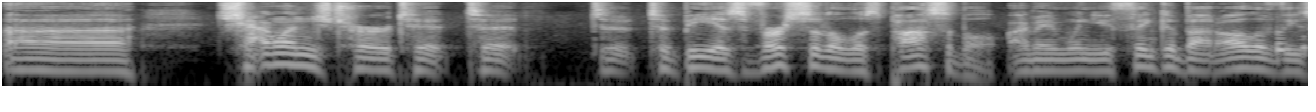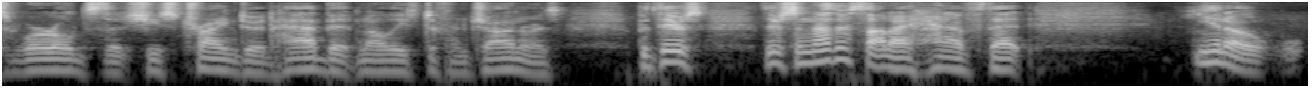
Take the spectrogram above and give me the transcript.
uh, challenged her to to. To, to be as versatile as possible. I mean, when you think about all of these worlds that she's trying to inhabit and all these different genres, but there's there's another thought I have that, you know,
